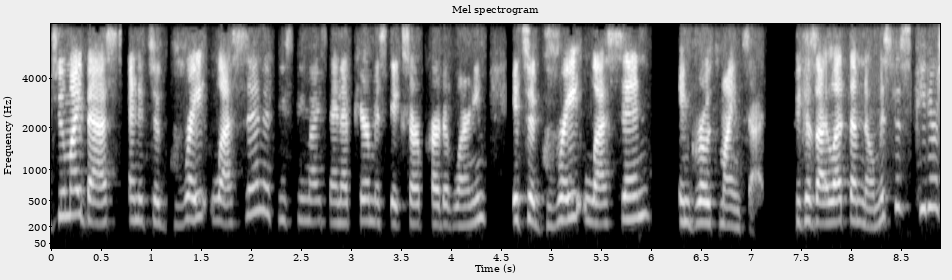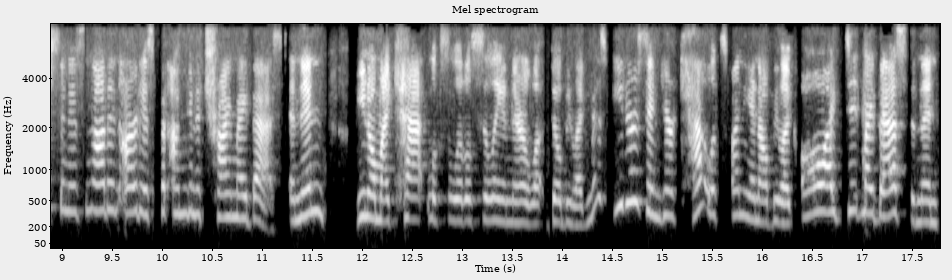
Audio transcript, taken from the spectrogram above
do my best and it's a great lesson. If you see my sign up here, mistakes are part of learning. It's a great lesson in growth mindset because I let them know Mrs. Peterson is not an artist, but I'm going to try my best. And then, you know, my cat looks a little silly and they'll, they'll be like, Miss Peterson, your cat looks funny. And I'll be like, oh, I did my best. And then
